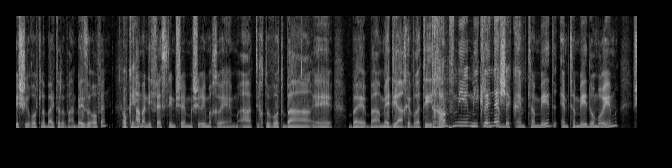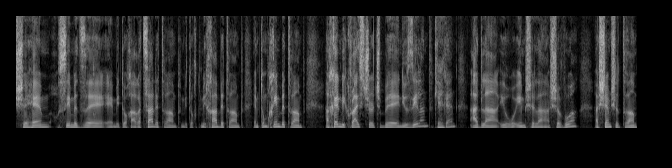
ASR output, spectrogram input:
ישירות לבית הלבן. באיזה אופן? אוקיי. המניפסטים שהם משאירים אחריהם, התכתובות ב, אה, ב, במדיה החברתית. טראמפ מכלי הם נשק. הם תמיד, הם תמיד אומרים שהם עושים את זה אה, מתוך הערצה לטראמפ, מתוך תמיכה בטראמפ, הם תומכים בטראמפ. החל מקרייסט צ'רץ' בניו זילנד, כן. כן, עד לאירועים של השבוע, השם של טראמפ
